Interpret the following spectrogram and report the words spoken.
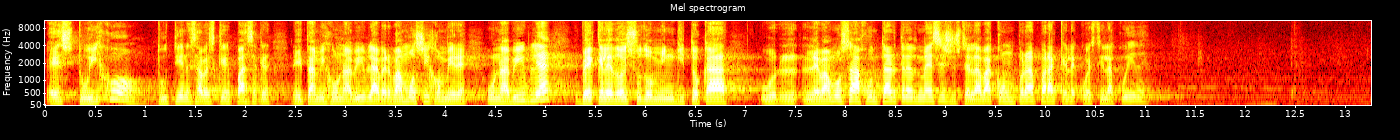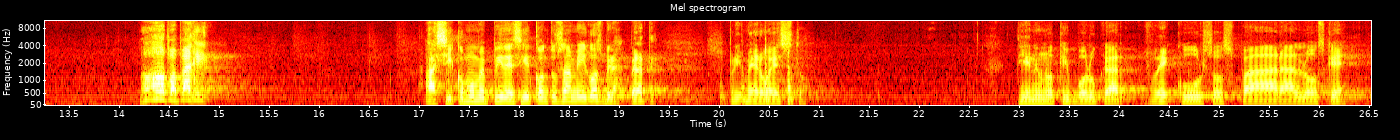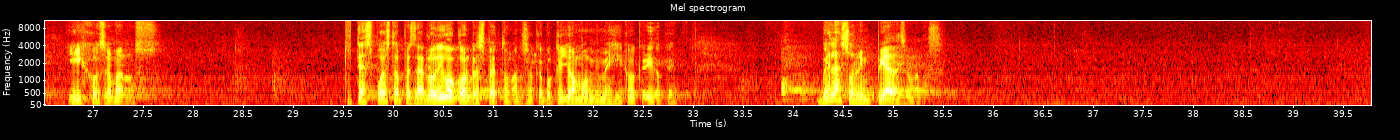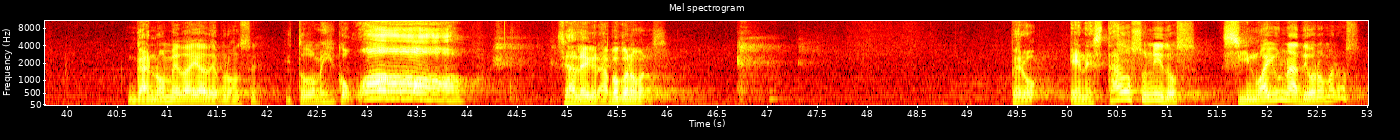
Es tu hijo. Tú tienes, ¿sabes qué pasa? Que necesita mi hijo una Biblia. A ver, vamos, hijo, mire, una Biblia. Ve que le doy su dominguito cada. Le vamos a juntar tres meses y usted la va a comprar para que le cueste y la cuide. No, papá, que. Así como me pides ir con tus amigos, mira, espérate. Primero esto. Tiene uno que involucrar recursos para los que, hijos, hermanos. Tú te has puesto a pensar, lo digo con respeto, hermanos, ¿okay? porque yo amo mi México querido, ¿ok? Ve las Olimpiadas, hermanos. Ganó medalla de bronce y todo México, ¡wow! Se alegra, ¿a poco no, hermanos? Pero en Estados Unidos, si no hay una de oro, hermanos,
